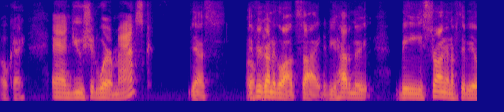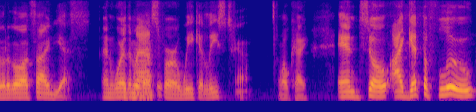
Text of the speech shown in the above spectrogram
Okay, and you should wear a mask. Yes, okay. if you're going to go outside. If you happen to be strong enough to be able to go outside, yes. And wear the mask for a week at least. Yeah. Okay. And so I get the flu.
